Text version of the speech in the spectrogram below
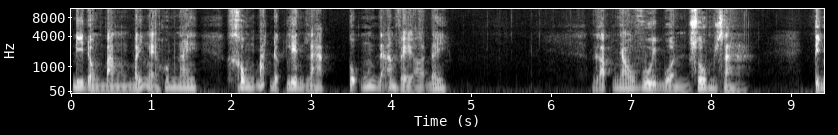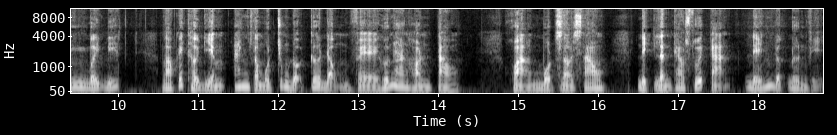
đi đồng bằng mấy ngày hôm nay không bắt được liên lạc cũng đã về ở đây gặp nhau vui buồn rôm rả. Tính mới biết, vào cái thời điểm anh và một trung đội cơ động về hướng hang hòn tàu, khoảng một giờ sau, địch lần theo suối cạn đến được đơn vị.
